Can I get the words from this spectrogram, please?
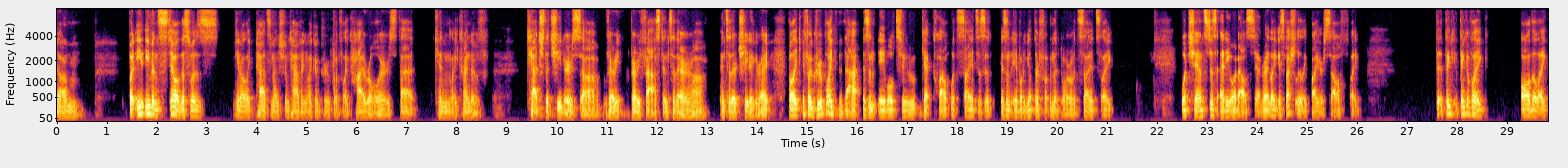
um but e- even still this was you know like pads mentioned having like a group of like high rollers that can like kind of catch the cheaters uh, very very fast into their uh, into their cheating, right? But like if a group like that isn't able to get clout with sites, isn't isn't able to get their foot in the door with sites, like what chance does anyone else stand, right? Like especially like by yourself, like th- think think of like all the like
